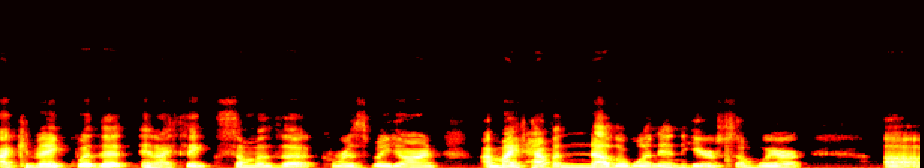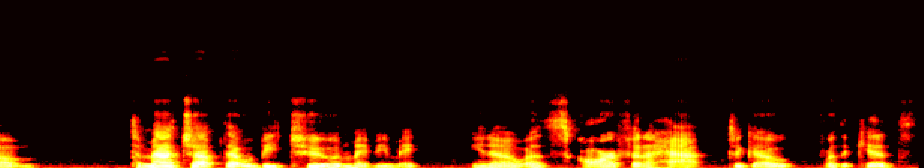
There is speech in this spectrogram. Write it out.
I can make with it. And I think some of the charisma yarn, I might have another one in here somewhere. Um, to match up, that would be two, and maybe make, you know, a scarf and a hat to go for the kids.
